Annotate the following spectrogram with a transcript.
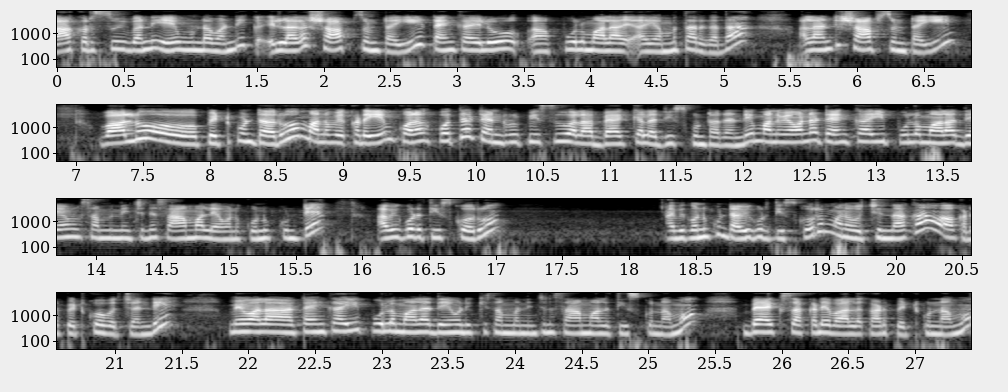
లాకర్స్ ఇవన్నీ ఏమి ఉండవండి. ఇలాగ షాప్స్ ఉంటాయి. టెంకాయలు పూలమాల అవి అమ్ముతారు కదా అలాంటి షాప్స్ ఉంటాయి. వాళ్ళు పెట్టుకుంటారు. మనం ఇక్కడ ఏం కొనకపోతే టెన్ రూపీస్ అలా బ్యాగ్కి అలా తీసుకుంటారండి. మనం ఏమన్నా టెంకాయ పూలమాల దేవునికి సంబంధించిన సామాన్లు ఏమైనా కొనుక్కుంటే అవి కూడా తీసుకోరు. అవి కొనుక్కుంటే అవి కూడా తీసుకోరు. మనం వచ్చిందాక అక్కడ పెట్టుకోవచ్చండి. మేము అలా టెంకాయ పూలమాల దేవుడికి సంబంధించిన సామాన్లు తీసుకున్నాము. బ్యాగ్స్ అక్కడే వాళ్ళ కాడ పెట్టుకున్నాము.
